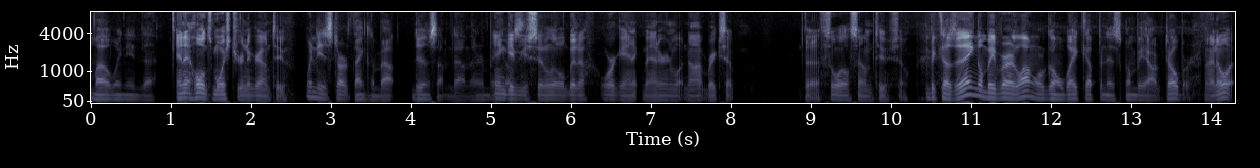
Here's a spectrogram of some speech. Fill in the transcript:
Well, we need to and it holds moisture in the ground too, we need to start thinking about doing something down there and give you some little bit of organic matter and whatnot. Breaks up the soil some too. So because it ain't gonna be very long. We're gonna wake up and it's gonna be October. I know it.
